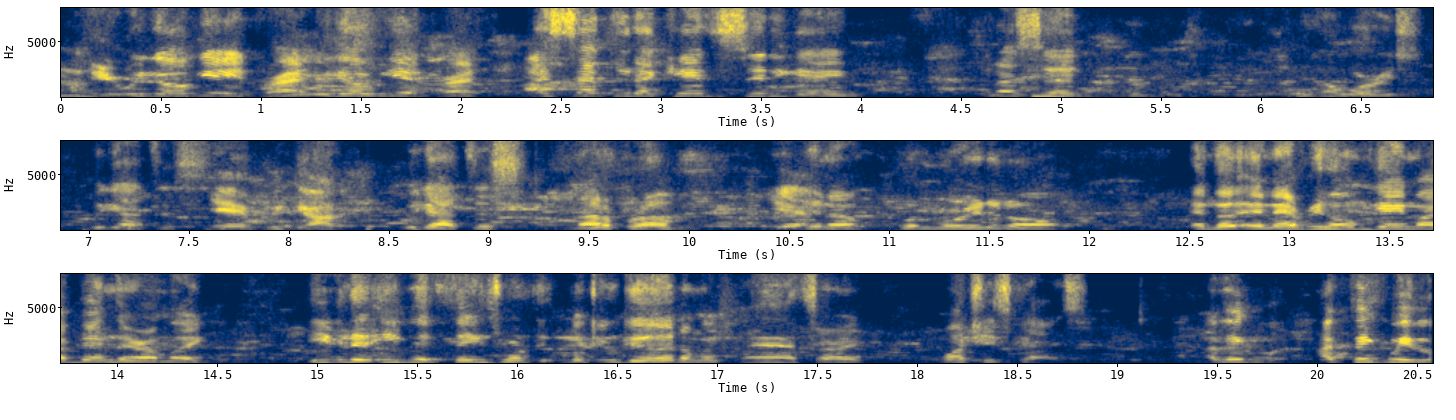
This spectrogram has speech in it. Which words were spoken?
Mhm. Here we go again. Right. Here we go again. Right. I sat through that Kansas City game, and I said, "No worries, we got this. Yeah, we got it. We got this. Not a problem. Yeah. You know, wasn't worried at all. And the and every home game I've been there, I'm like, even if, even if things weren't looking good, I'm like, eh, it's all right. Watch these guys. I think I think we've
